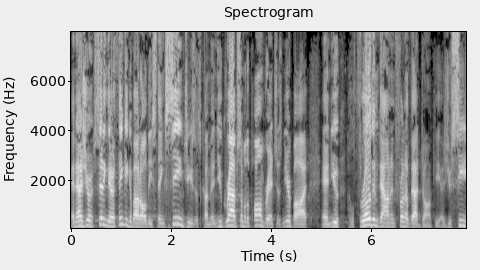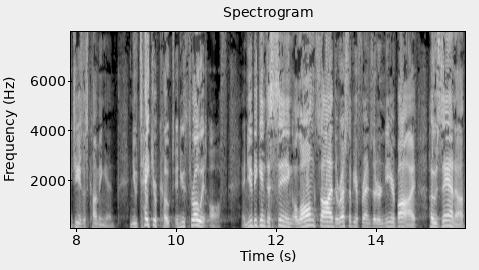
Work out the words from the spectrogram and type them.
And as you're sitting there thinking about all these things, seeing Jesus come in, you grab some of the palm branches nearby and you throw them down in front of that donkey as you see Jesus coming in. And you take your coat and you throw it off. And you begin to sing alongside the rest of your friends that are nearby, Hosanna,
